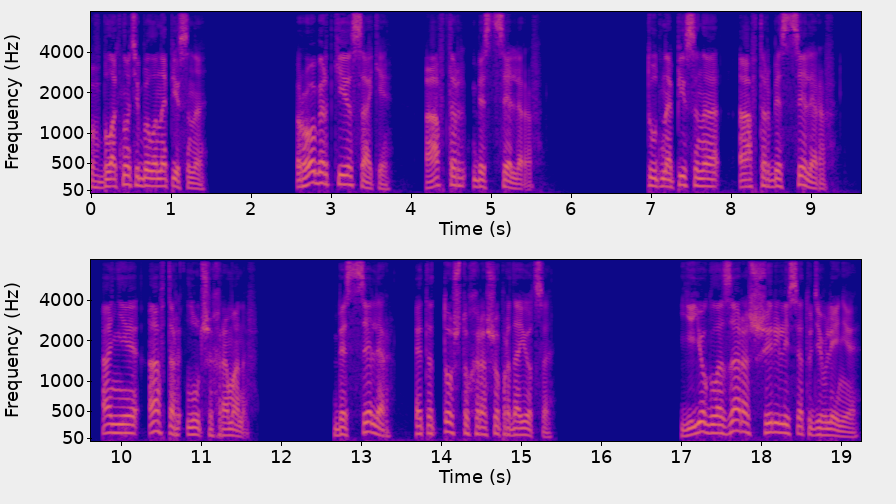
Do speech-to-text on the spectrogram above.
В блокноте было написано «Роберт Кiyosaki, автор бестселлеров». Тут написано «автор бестселлеров», а не «автор лучших романов». Бестселлер — это то, что хорошо продается. Ее глаза расширились от удивления.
